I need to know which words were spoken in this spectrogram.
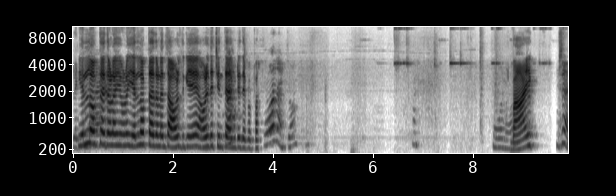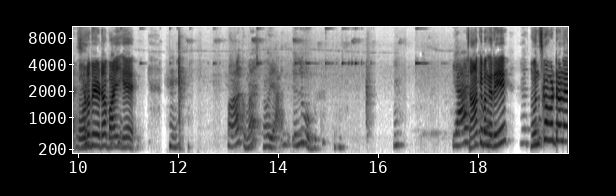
ಎಲ್ಲಿ ಹೋಗ್ತಾ ಇದ್ದಾಳೆ ಇವಳು? ಎಲ್ಲಿ ಹೋಗ್ತಾ ಇದ್ದಾಳೆ ಅಂತ ಅವಳಿಗೆ ಅವಳದೇ ಚಿಂತೆ ಆಗ್ಬಿಟ್ಟಿದೆ ಪಾಪ. ಬಾಯಿ ಕೊಡಬೇಡ ಬಾಯಿಗೆ. ಹಾಕಿ ಬಂಗಾರಿ? ಮುನ್ಸ್ಕೊಂಬಿಟ್ಟಾಳೆ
